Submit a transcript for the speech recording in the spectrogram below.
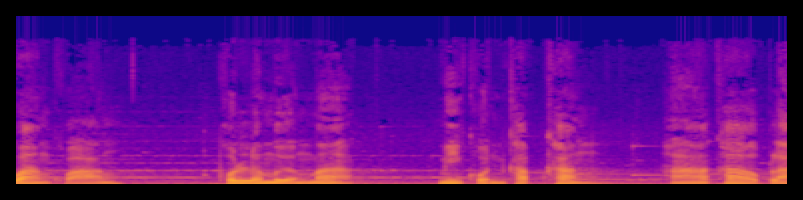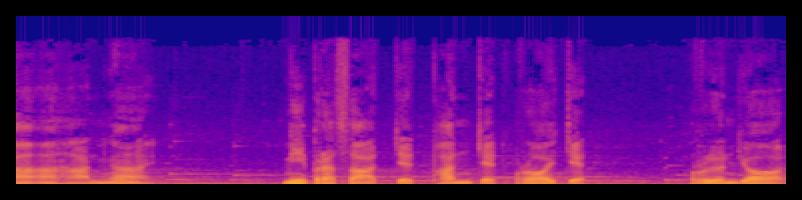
กว้างขวาง พลเมืองมาก มีคนคับข้างหาข้าวปลาอาหารง่าย มีปราสาทเจ็ดพันเจ็ดร้อยเจ็ดเรือนยอด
